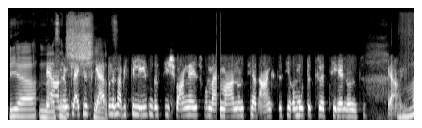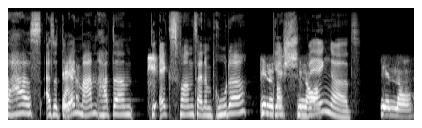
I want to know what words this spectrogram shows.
ja, na, ja, und ein dann gleich ein Skype Scherz. und dann habe ich gelesen, dass sie schwanger ist von meinem Mann und sie hat Angst, das ihrer Mutter zu erzählen und ja. Was? Also dein Ja. Mann hat dann die Ex von seinem Bruder Genau, genau, geschwängert. genau.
